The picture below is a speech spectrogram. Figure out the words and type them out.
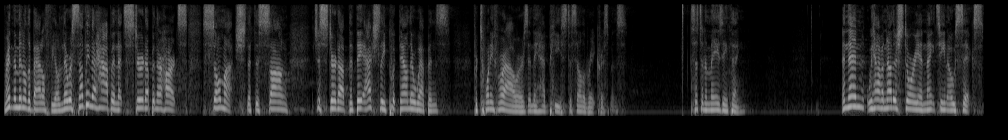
right in the middle of the battlefield. And there was something that happened that stirred up in their hearts so much that this song just stirred up that they actually put down their weapons for 24 hours and they had peace to celebrate Christmas. Such an amazing thing. And then we have another story in 1906.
